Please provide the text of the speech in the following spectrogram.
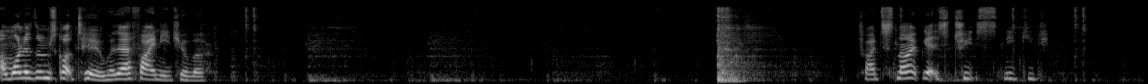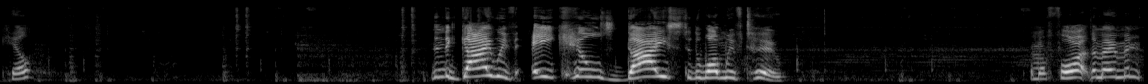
and one of them's got two, and they're fighting each other. Tried to snipe, gets a sneaky kill. Then the guy with eight kills dies to the one with two. I'm on four at the moment.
